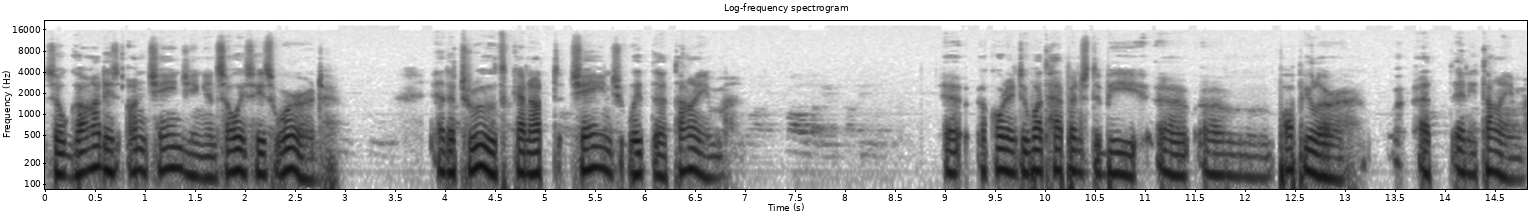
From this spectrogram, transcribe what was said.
So God is unchanging, and so is His Word. And the truth cannot change with the time. Uh, according to what happens to be uh, um, popular at any time.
